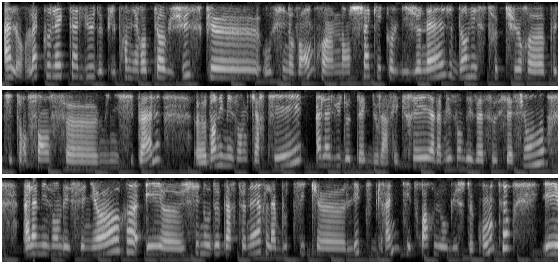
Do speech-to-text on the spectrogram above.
Alors, la collecte a lieu depuis le 1er octobre jusqu'au 6 novembre dans chaque école dijonnaise, dans les structures euh, petite enfance euh, municipales, euh, dans les maisons de quartier, à la ludothèque de la récré, à la maison des associations, à la maison des seniors et chez nos deux partenaires, la boutique Les Petites Graines qui est 3 rue Auguste Comte et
